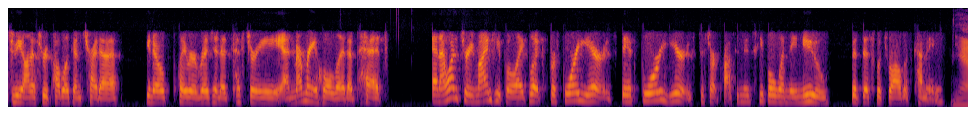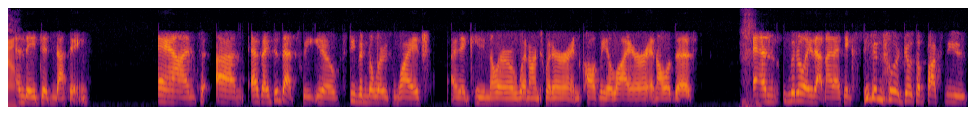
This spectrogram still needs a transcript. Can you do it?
to be honest, Republicans try to, you know, play revisionist history and memory hole it a bit. And I wanted to remind people, like, look, for four years, they had four years to start prosecuting these people when they knew that this withdrawal was coming. Yeah. And they did nothing. And um, as I did that tweet, you know, Stephen Miller's wife, I think Katie Miller, went on Twitter and called me a liar and all of this and literally that night, I think Stephen Miller goes on Fox News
